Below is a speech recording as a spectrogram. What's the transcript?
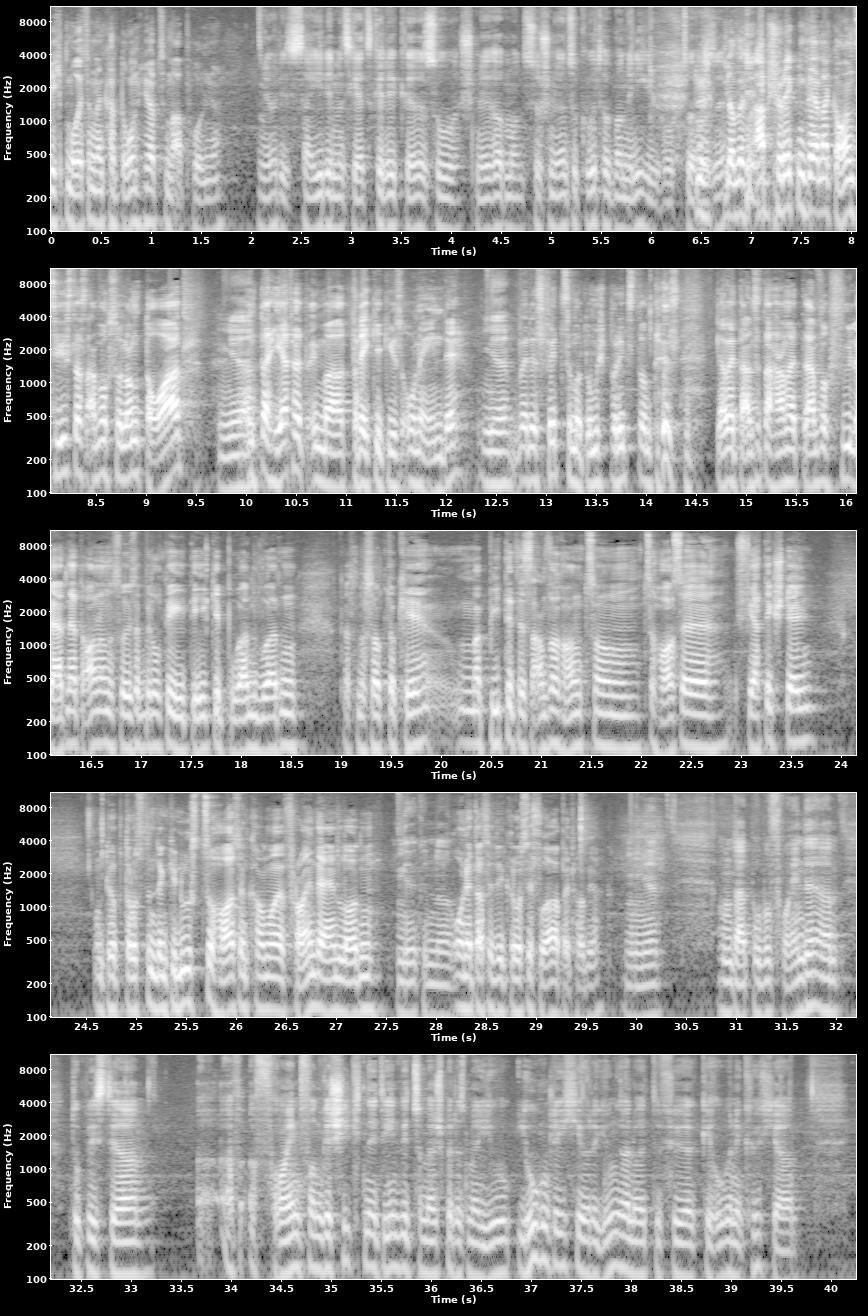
richten wir alles in einen Karton her zum Abholen. Ja. Ja, das ist auch jedem ins Herz gelegt. So schnell, hat man, so schnell und so gut hat man nie gekocht zu Hause. Ich glaube, das Abschreckende einer Gans ist, dass es einfach so lange dauert ja. und der Herd halt immer dreckig ist ohne Ende, ja. weil das Fett so mal dumm spritzt. Und das, glaube ich, dann sie daheim halt einfach viele Leute nicht an. Und so ist ein bisschen die Idee geboren worden, dass man sagt, okay, man bietet das einfach an zum zu Hause fertigstellen. Und ich habe trotzdem den Genuss zu Hause und kann mal Freunde einladen, ja, genau. ohne dass ich die große Vorarbeit habe. Ja. ja. Und apropos Freunde, ähm, du bist ja ein Freund von geschickten Ideen, wie zum Beispiel, dass man Jugendliche oder jüngere Leute für gehobene Küche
